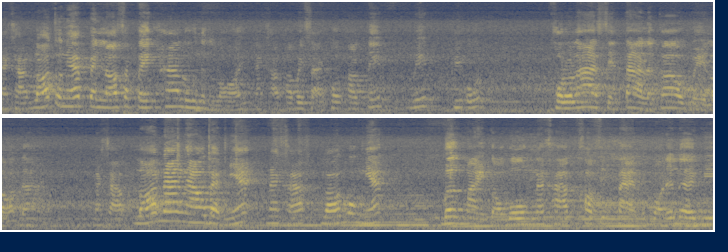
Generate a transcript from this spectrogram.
นะครับล้อตัวนี้เป็นล้อสเปค 5 รู 100 นะครับ เอาไปใส่พวกอัลติวิทพิอุสโคโรล่าเซนต้าแล้วก็เวลอได้นะครับล้อหน้าเงาแบบนี้นะครับล้อพวกนี้เบิกใหม่ต่อวงนะครับขอบ18ผมบอกได้เลยมี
